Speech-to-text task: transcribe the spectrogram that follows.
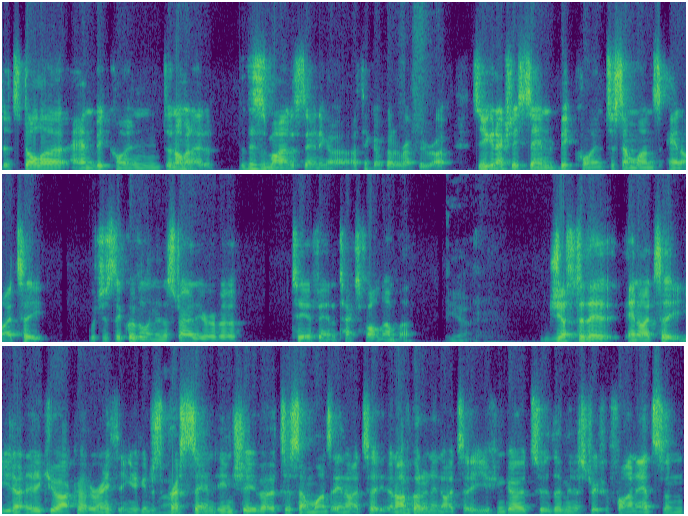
it's dollar and Bitcoin denominated. This is my understanding. I, I think I've got it roughly right. So you can actually send Bitcoin to someone's NIT, which is the equivalent in Australia of a TFN, a tax file number Yeah. Just to their NIT. You don't need a QR code or anything. You can just Wow. press send in Chivo to someone's NIT. And I've got an NIT. You can go to the Ministry for Finance and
